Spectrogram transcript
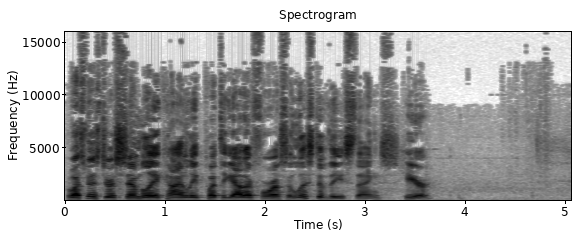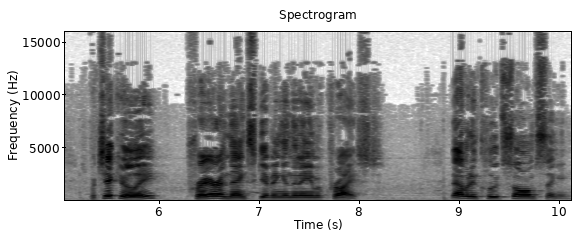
the Westminster Assembly kindly put together for us a list of these things here, particularly prayer and thanksgiving in the name of Christ. That would include psalm singing.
